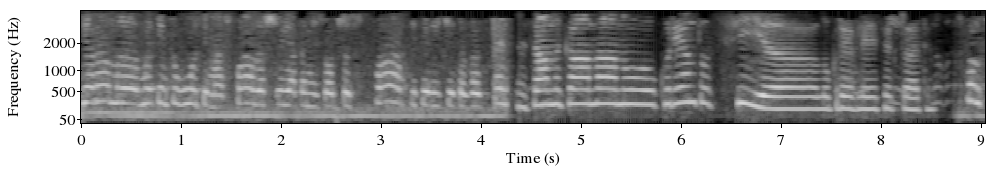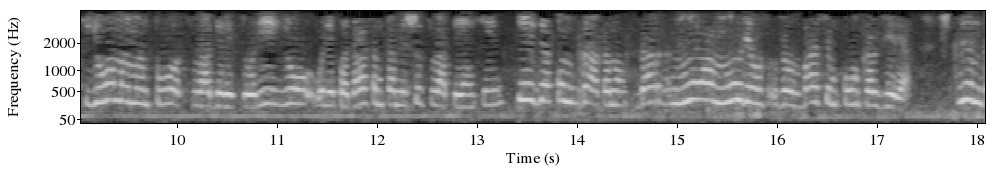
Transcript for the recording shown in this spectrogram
Eram, mă pentru ultima școală și iată mi s-a dus foarte fericită, vă spun. Înseamnă că în anul curent o să fie lucrările efectuate. Spun, eu m-am întors la directorie, eu le pădasem că am ieșit la pensie, și de acum gata, nu, dar nu, nu rezolvasem cu încălzirea. Și când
